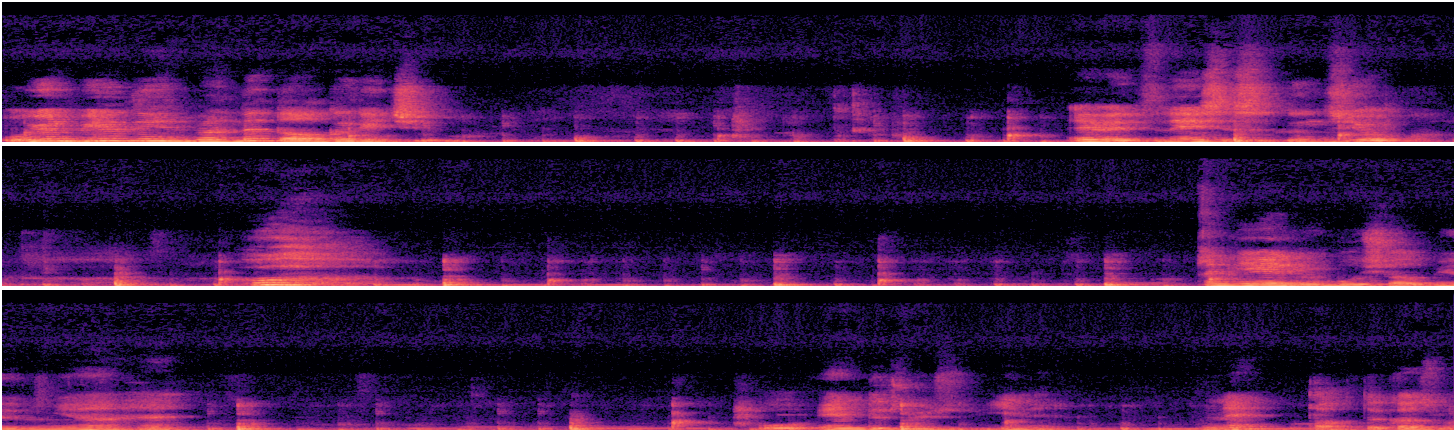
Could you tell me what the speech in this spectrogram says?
Oyun bildiğin bende dalga geçiyor. Evet neyse sıkıntı yok. Elimi boşaltmıyorum ya? Heh. O ender yüz yine. Ne? Tahta kazma.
